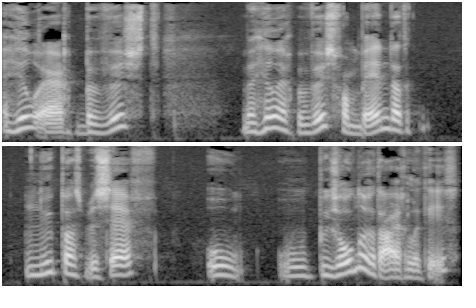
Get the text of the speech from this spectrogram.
heel erg bewust... me heel erg bewust van ben. Dat ik nu pas besef hoe, hoe bijzonder het eigenlijk is.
